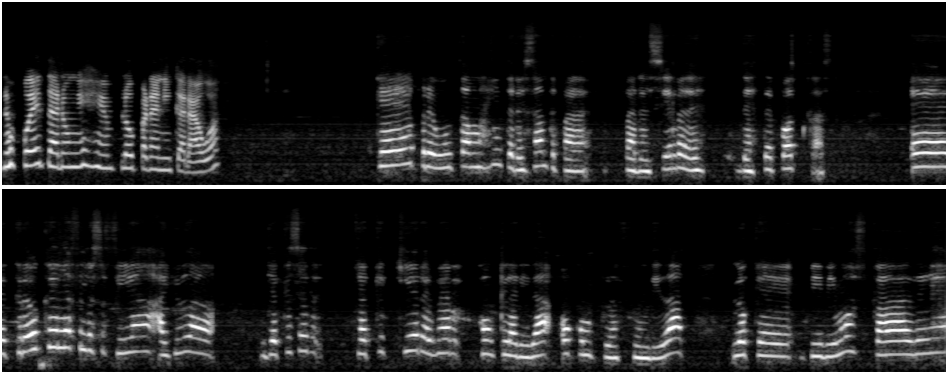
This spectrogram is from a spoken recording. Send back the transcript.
¿Nos puede dar un ejemplo para Nicaragua? Qué pregunta más interesante para, para el cierre de, este podcast. Eh, creo que la filosofía ayuda ya que, se, ya que quiere ver con claridad o con profundidad lo que vivimos cada día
